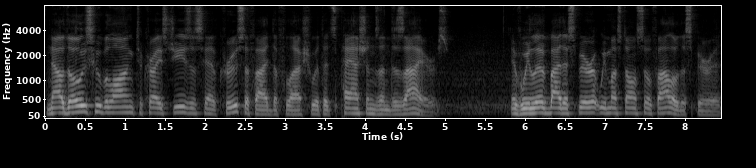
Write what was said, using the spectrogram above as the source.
Now those who belong to Christ Jesus have crucified the flesh with its passions and desires. If we live by the Spirit, we must also follow the Spirit.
